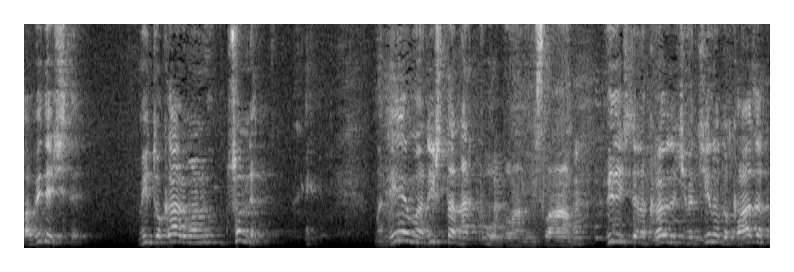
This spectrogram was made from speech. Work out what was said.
Pa vidjet ćete. Mi to kažemo, sunnet. Ma nema ništa na koblan islam. Vidjet ćete na kraju da će medicina dokazati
